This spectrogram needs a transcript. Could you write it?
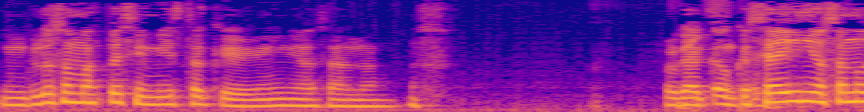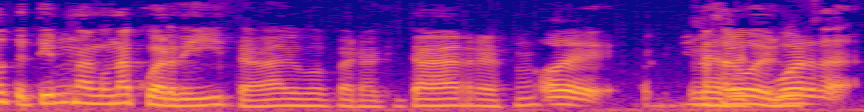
Incluso más pesimista que Inio Sano. Porque aunque sea Inio Sano te tira una, una cuerdita, algo para quitar, ¿no? Oye, me algo de recuerda.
